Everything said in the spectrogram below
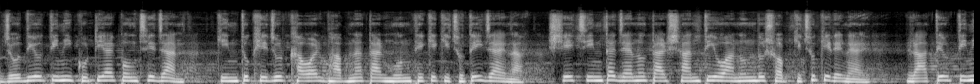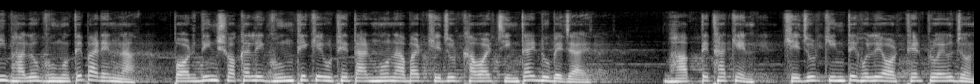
যদিও তিনি কুটিয়ায় পৌঁছে যান, কিন্তু খেজুর খাওয়ার ভাবনা তার মন থেকে কিছুতেই যায় না। সে চিন্তা যেন তার শান্তি ও আনন্দ সবকিছু কেড়ে নেয়। রাতেও তিনি ভালো ঘুমোতে পারেন না। পরদিন সকালে ঘুম থেকে উঠে তার মন আবার খেজুর খাওয়ার চিন্তায় ডুবে যায়। ভাবতে থাকেন, খেজুর কিনতে হলে অর্থের প্রয়োজন।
